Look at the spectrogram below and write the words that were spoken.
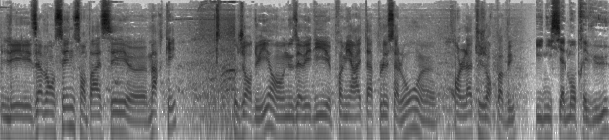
Les avancées ne sont pas assez euh, marquées. Aujourd'hui, on nous avait dit première étape le salon, euh, on l'a toujours pas vu. Initialement prévu,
